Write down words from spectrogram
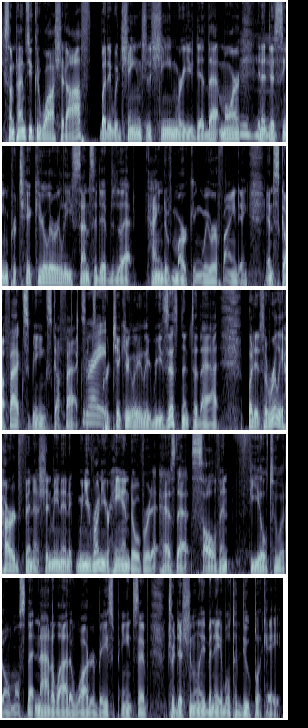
sometimes you could wash it off, but it would change the sheen where you did that more. And Mm-hmm. it just seemed particularly sensitive to that kind of marking we were finding. And ScuffX being ScuffX, it's particularly resistant to that, but it's a really hard finish. I mean, and it, when you run your hand over it, it has that solvent feel to it almost that not a lot of water based paints have traditionally been able to duplicate.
